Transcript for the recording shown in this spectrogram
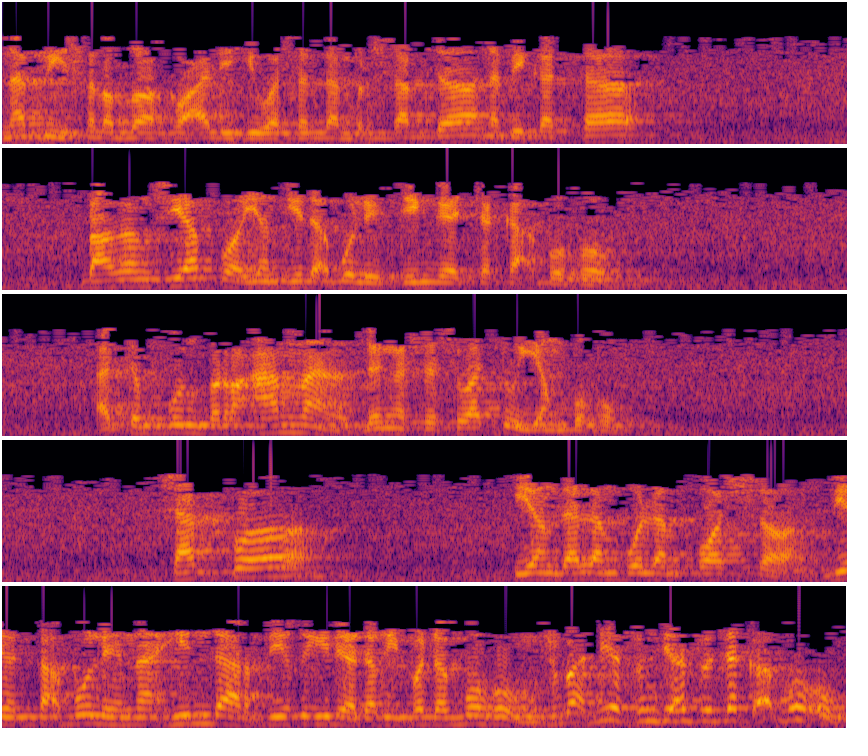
Nabi sallallahu alaihi wasallam bersabda Nabi kata Barang siapa yang tidak boleh tinggal cakap bohong. Ataupun beramal dengan sesuatu yang bohong. Siapa yang dalam bulan puasa, dia tak boleh nak hindar diri dia daripada bohong. Sebab dia sentiasa cakap bohong.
